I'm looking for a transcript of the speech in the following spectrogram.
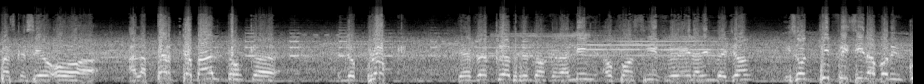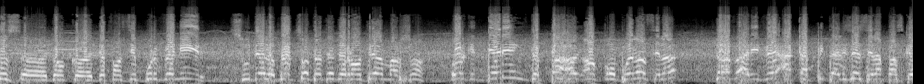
parce que c'est à la perte de balle, donc euh, le bloc des 20 clubs, donc la ligne offensive et la ligne médiane, ils sont difficiles d'avoir une course euh, donc, euh, défensive pour venir souder le bloc, sont en train de rentrer en marchant. Or que Dering, de en comprenant cela, doivent arriver à capitaliser cela parce que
